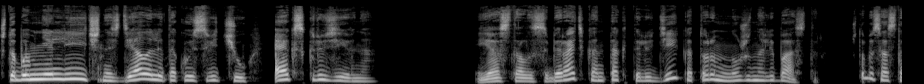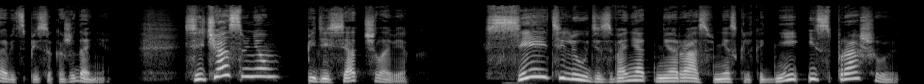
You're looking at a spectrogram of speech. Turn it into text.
чтобы мне лично сделали такую свечу, эксклюзивно. Я стала собирать контакты людей, которым нужен алебастер, чтобы составить список ожидания. Сейчас в нем 50 человек. Все эти люди звонят мне раз в несколько дней и спрашивают,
